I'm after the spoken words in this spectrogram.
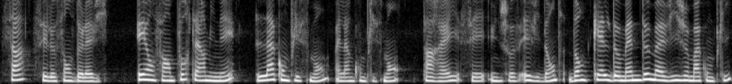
Ça, c'est le sens de la vie. Et enfin, pour terminer, l'accomplissement. Et l'accomplissement, pareil, c'est une chose évidente. Dans quel domaine de ma vie je m'accomplis?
